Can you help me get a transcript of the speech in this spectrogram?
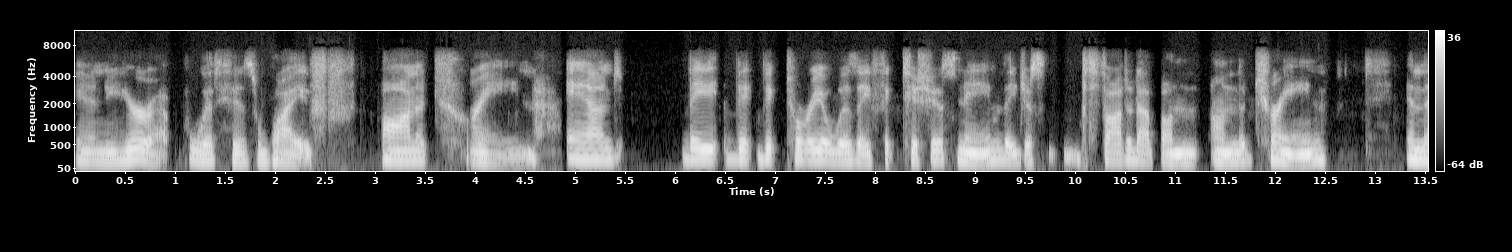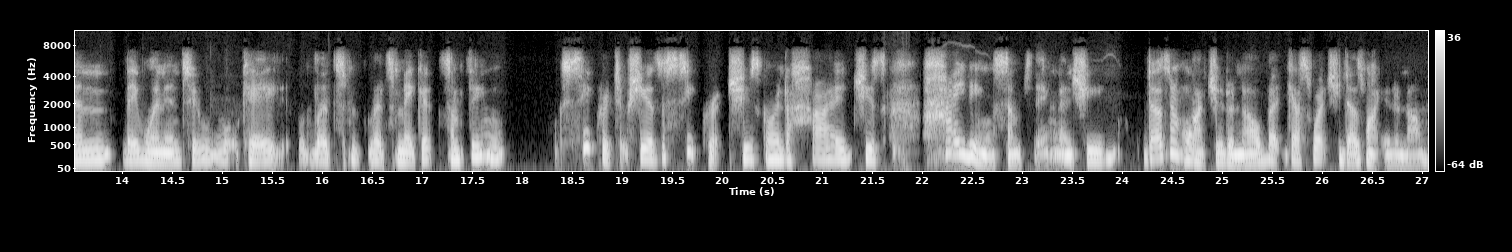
in Europe with his wife on a train and they Victoria was a fictitious name. They just thought it up on on the train, and then they went into okay, let's let's make it something secretive. She has a secret. She's going to hide. She's hiding something and she doesn't want you to know, but guess what? She does want you to know.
